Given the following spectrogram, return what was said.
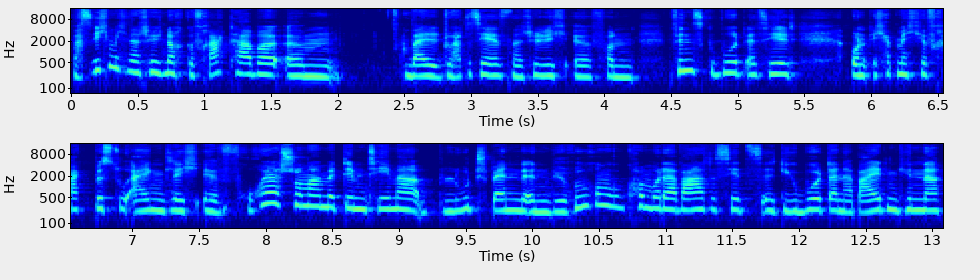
Was ich mich natürlich noch gefragt habe, ähm, weil du hattest ja jetzt natürlich äh, von Finns Geburt erzählt und ich habe mich gefragt, bist du eigentlich äh, vorher schon mal mit dem Thema Blutspende in Berührung gekommen oder war das jetzt äh, die Geburt deiner beiden Kinder,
